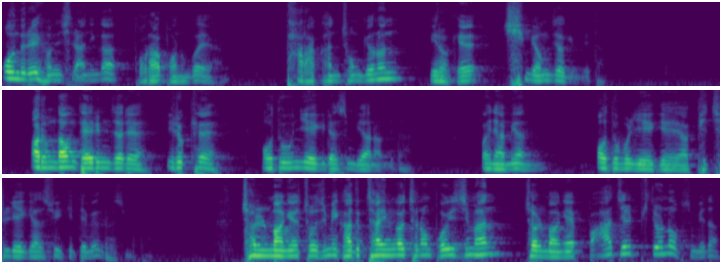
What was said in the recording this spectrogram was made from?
오늘의 현실 아닌가 돌아보는 거예요. 타락한 종교는 이렇게 치명적입니다. 아름다운 대림절에 이렇게 어두운 얘기를 해서 미안합니다. 왜냐하면 어둠을 얘기해야 빛을 얘기할 수 있기 때문에 그렇습니다. 절망의 조짐이 가득 차 있는 것처럼 보이지만 절망에 빠질 필요는 없습니다.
